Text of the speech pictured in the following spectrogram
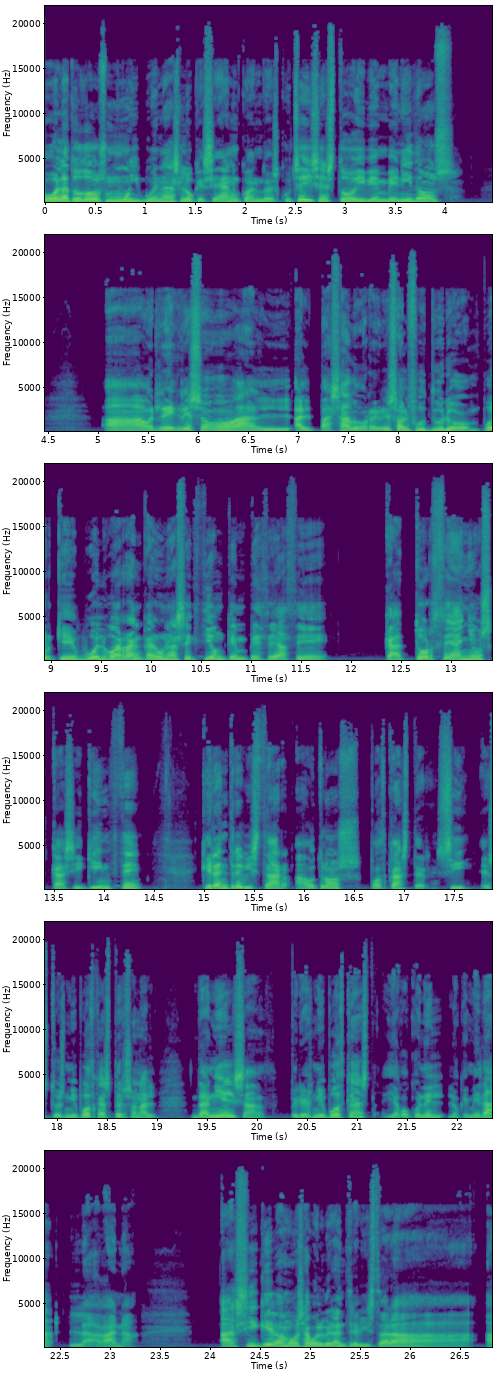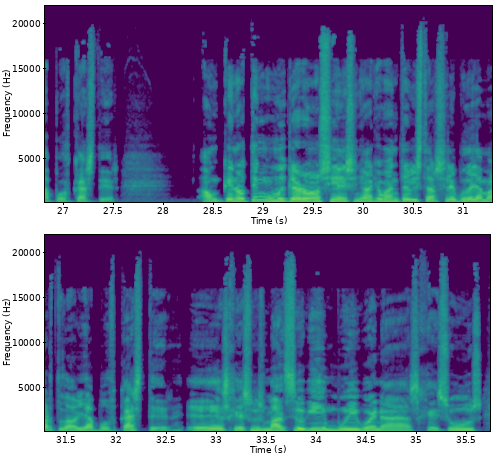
Hola a todos, muy buenas lo que sean cuando escuchéis esto y bienvenidos a regreso al, al pasado, regreso al futuro, porque vuelvo a arrancar una sección que empecé hace 14 años, casi 15, que era entrevistar a otros podcasters. Sí, esto es mi podcast personal, Daniel Sanz, pero es mi podcast y hago con él lo que me da la gana. Así que vamos a volver a entrevistar a, a podcaster. Aunque no tengo muy claro si el señor que voy a entrevistar se le puede llamar todavía podcaster. Es Jesús Matsugi. Muy buenas, Jesús.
